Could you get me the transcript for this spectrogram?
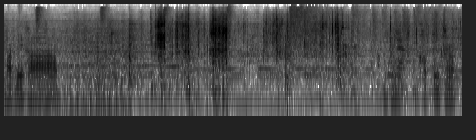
สวัสดีครับขอบคุณนะขอบคุณครับ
